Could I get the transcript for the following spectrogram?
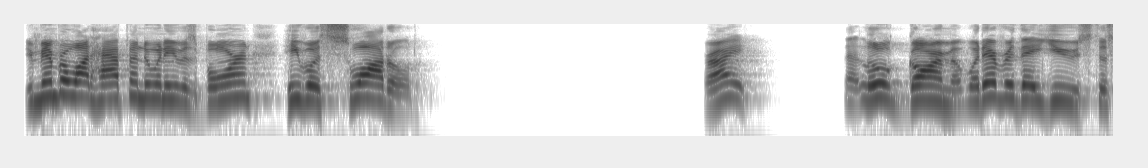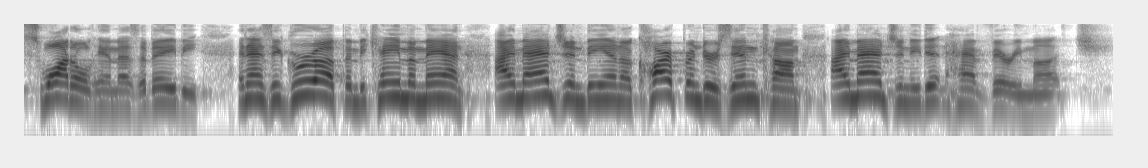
You remember what happened when he was born? He was swaddled. Right? That little garment, whatever they used to swaddle him as a baby. And as he grew up and became a man, I imagine being a carpenter's income, I imagine he didn't have very much.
